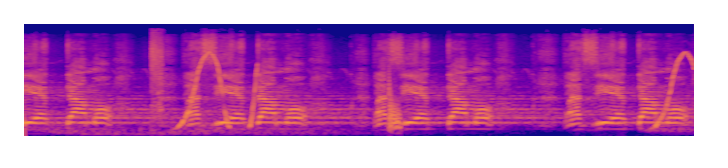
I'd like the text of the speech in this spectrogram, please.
Estamos, así estamos, así estamos, así estamos.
